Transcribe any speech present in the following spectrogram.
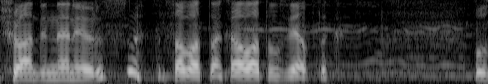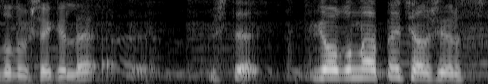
Şu an dinleniyoruz. Sabahtan kahvaltımızı yaptık. Huzurlu bir şekilde işte yorgunluğu atmaya çalışıyoruz.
